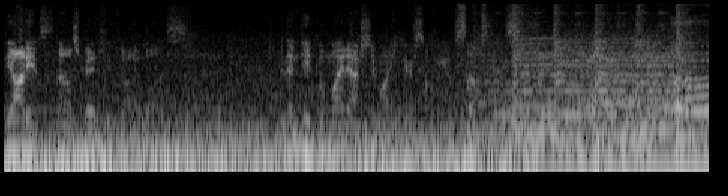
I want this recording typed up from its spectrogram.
the audience is not as great as we thought it was. and then people might actually want to hear something of substance. Oh,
